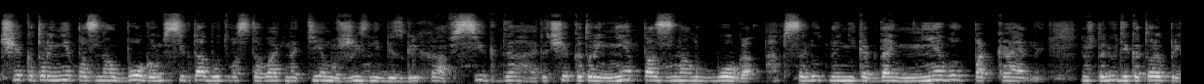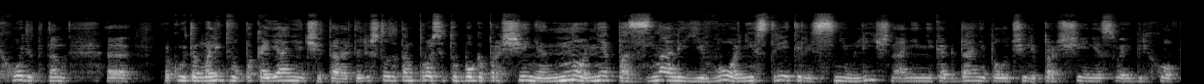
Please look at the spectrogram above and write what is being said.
человек, который не познал Бога, он всегда будет восставать на тему жизни без греха. Всегда. Это человек, который не познал Бога, абсолютно никогда не был покаянный. Потому что люди, которые приходят и там э, какую-то молитву покаяния читают или что-то там просят у Бога прощения, но не познали Его, не встретились с Ним лично, они никогда не получили прощения своих грехов.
